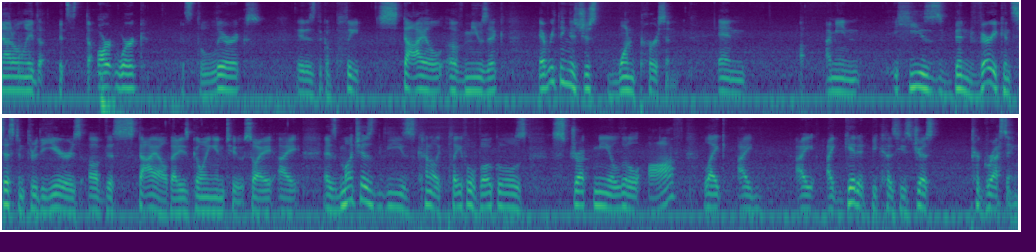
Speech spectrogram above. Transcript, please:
not only the it's the artwork, it's the lyrics, it is the complete style of music. Everything is just one person, and I mean, he's been very consistent through the years of this style that he's going into. So I, I as much as these kind of like playful vocals struck me a little off, like I, I, I get it because he's just progressing.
